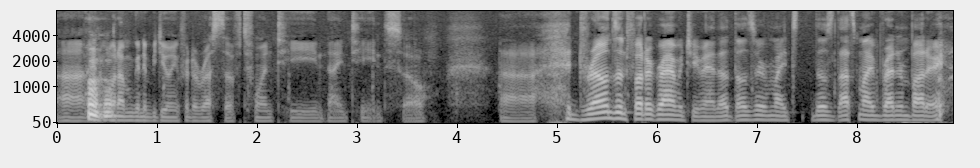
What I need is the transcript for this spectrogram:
uh, and what I'm going to be doing for the rest of 2019. So, uh, drones and photogrammetry, man, that, those are my those that's my bread and butter.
